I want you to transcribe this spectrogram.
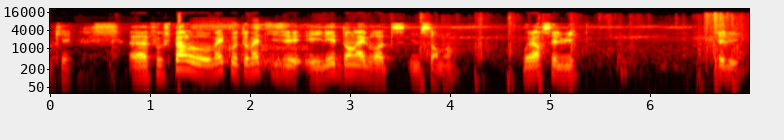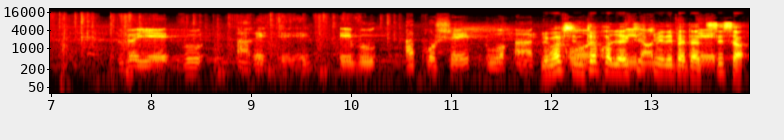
Ok. Euh, faut que je parle au mec automatisé et il est dans la grotte, il me semble. Ou alors c'est lui. C'est lui. Veuillez vous arrêter et vous approcher pour un Le mob c'est une top radioactive qui met des patates, c'est ça.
